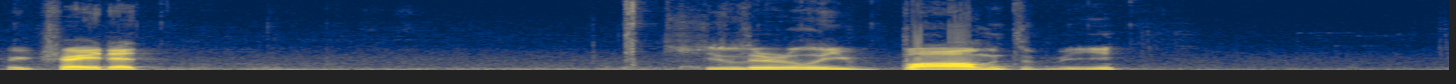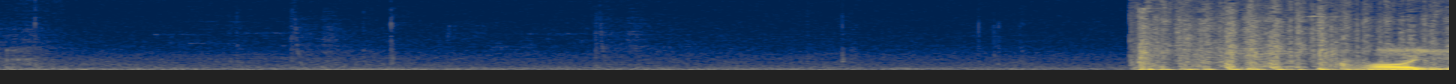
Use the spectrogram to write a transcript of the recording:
We traded. She literally bombed me. Oh, you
